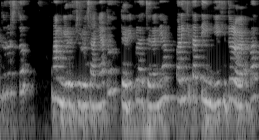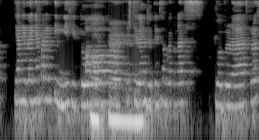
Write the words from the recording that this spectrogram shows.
terus tuh ngambil jurusannya tuh dari pelajaran yang paling kita tinggi gitu loh apa yang nilainya paling tinggi gitu Oke. terus dilanjutin sampai kelas 12 terus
